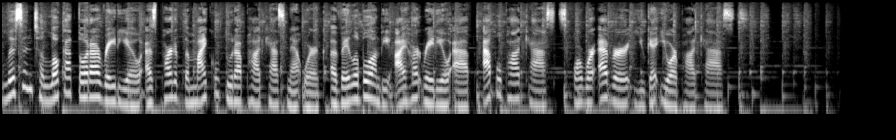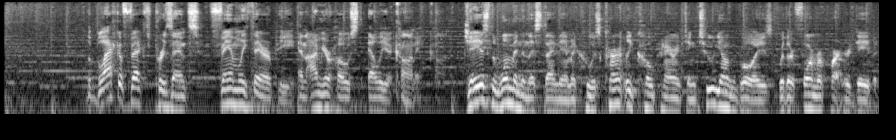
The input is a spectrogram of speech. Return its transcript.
Listen to Locatora Radio as part of the My Cultura Podcast Network, available on the iHeartRadio app, Apple Podcasts, or wherever you get your podcasts. The Black Effect presents Family Therapy, and I'm your host, Elliott Connie. Jay is the woman in this dynamic who is currently co parenting two young boys with her former partner, David.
